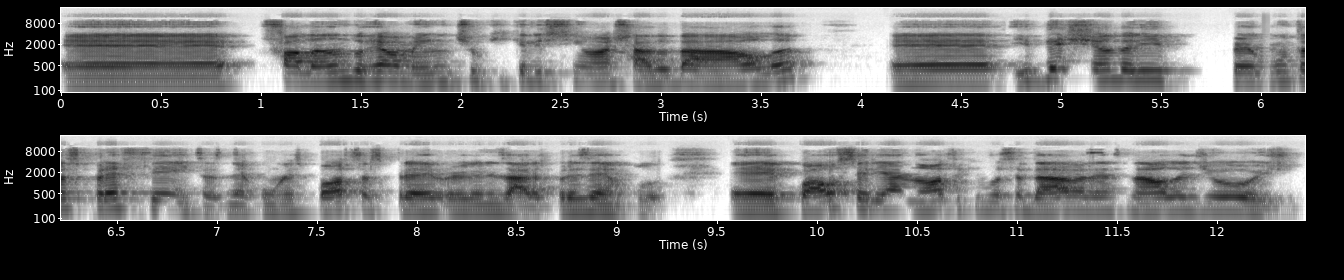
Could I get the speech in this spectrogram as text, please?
é, falando realmente o que, que, eles tinham achado da aula é, e deixando ali perguntas pré-feitas, né, com respostas pré-organizadas. Por exemplo, é, qual seria a nota que você dava né, na aula de hoje?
